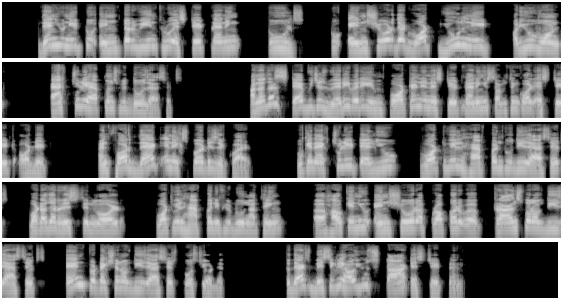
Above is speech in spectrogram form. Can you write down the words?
Then you need to intervene through estate planning tools to ensure that what you need or you want actually happens with those assets. Another step which is very, very important in estate planning is something called estate audit. And for that, an expert is required who can actually tell you what will happen to these assets, what are the risks involved, what will happen if you do nothing, uh, how can you ensure a proper uh, transfer of these assets and protection of these assets post your death. So that's basically how you start estate planning.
